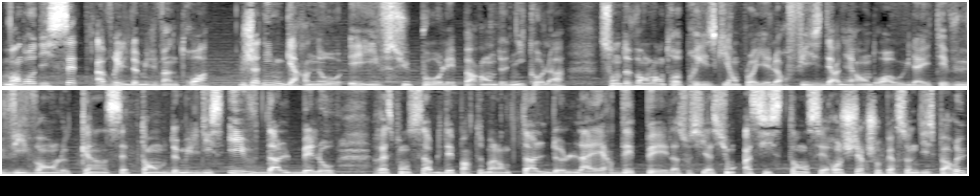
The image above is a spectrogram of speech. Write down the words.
Vendredi 7 avril 2023, Janine Garneau et Yves Suppot, les parents de Nicolas, sont devant l'entreprise qui employait leur fils, dernier endroit où il a été vu vivant le 15 septembre 2010. Yves Dalbello, responsable départemental de l'ARDP, l'association Assistance et Recherche aux personnes disparues,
